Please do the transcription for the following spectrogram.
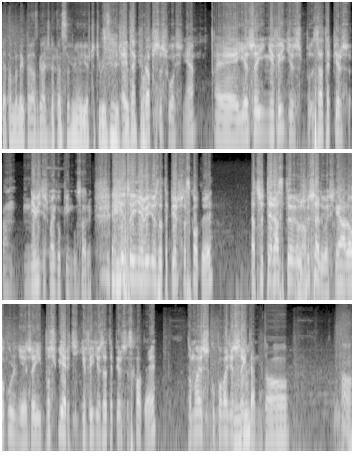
Ja tam będę teraz grać defensywnie i jeszcze ciebie zniszczę. Ej, tak na przyszłość, nie? E, jeżeli nie wyjdziesz po- za te pierwsze... A, nie widzisz mojego pingu, sorry. Jeżeli nie wyjdziesz za te pierwsze schody... Znaczy teraz ty No, już no. wyszedłeś, nie? Ale ogólnie, jeżeli po śmierci nie wyjdziesz za te pierwsze schody, to możesz kupować jeszcze Mhm, itemy. To... O,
